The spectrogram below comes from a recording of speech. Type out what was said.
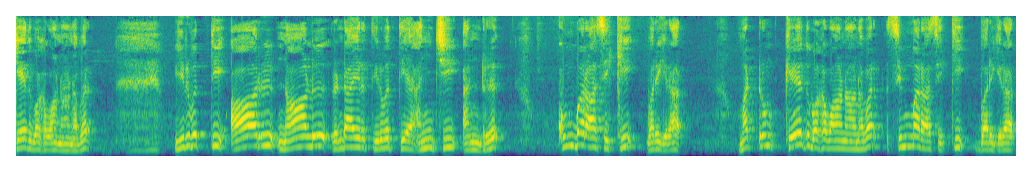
கேது பகவானானவர் இருபத்தி ஆறு நாலு ரெண்டாயிரத்தி இருபத்தி அஞ்சு அன்று கும்பராசிக்கு வருகிறார். மற்றும் கேது பகவானானவர் சிம்ம ராசிக்கு வருகிறார்.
